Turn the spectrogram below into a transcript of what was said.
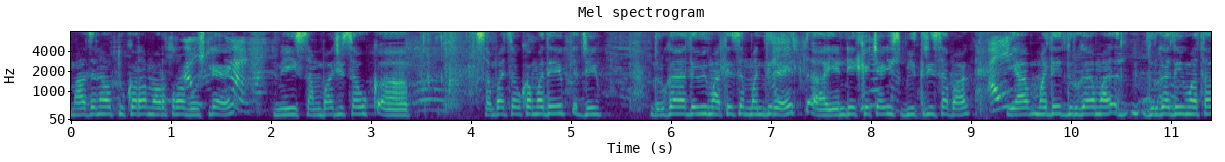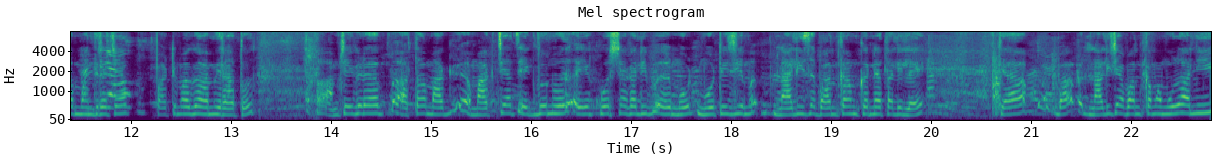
माझं नाव तुकाराम मारुतराव भोसले आहे. मी संभाजी चौक संभाजी चौकामध्ये जे दुर्गादेवी मातेचं मंदिर आहे एन डी एक्केचाळीस बी थ्रीचा भाग. यामध्ये दुर्गा मा दुर्गादेवी माता मंदिराच्या पाठीमागं आम्ही राहतो. आमच्या इकडं आता माग मागच्याच एक दोन वर एक वर्षाखाली मो मोठी जी नालीचं बांधकाम करण्यात आलेलं आहे. त्या बा नालीच्या बांधकामामुळं आणि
